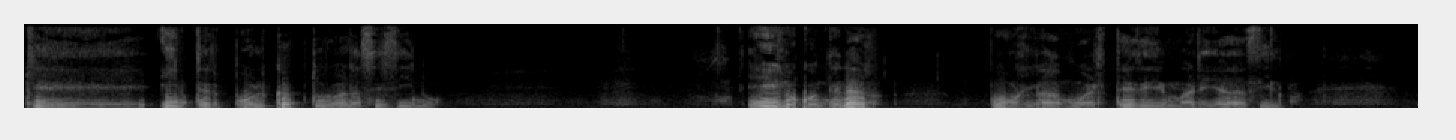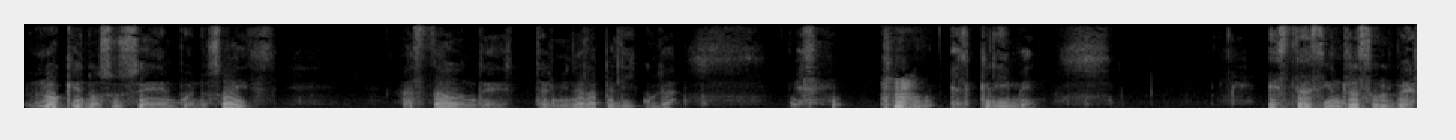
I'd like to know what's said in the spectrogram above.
que Interpol capturó al asesino y lo condenaron por la muerte de María da Silva, lo que no sucede en Buenos Aires. Hasta donde termina la película, el crimen está sin resolver.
